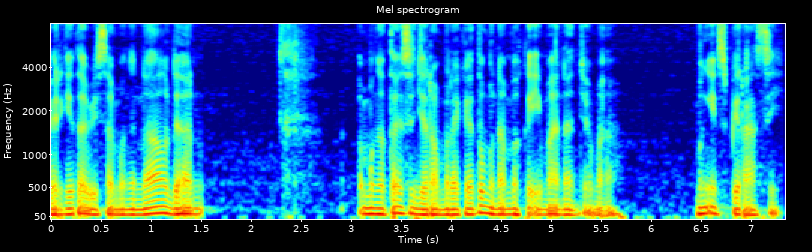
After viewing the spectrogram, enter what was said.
biar kita bisa mengenal dan mengetahui sejarah mereka itu menambah keimanan jemaah. Menginspirasi.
